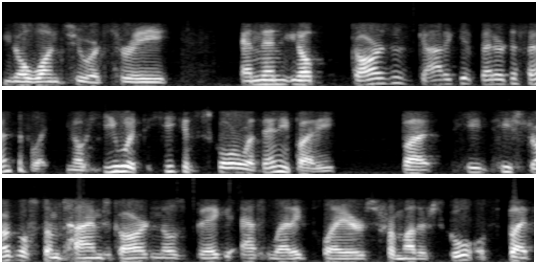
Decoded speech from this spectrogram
you know, one, two, or three. And then, you know, Garza's got to get better defensively. You know, he would he can score with anybody, but he he struggles sometimes guarding those big athletic players from other schools, but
